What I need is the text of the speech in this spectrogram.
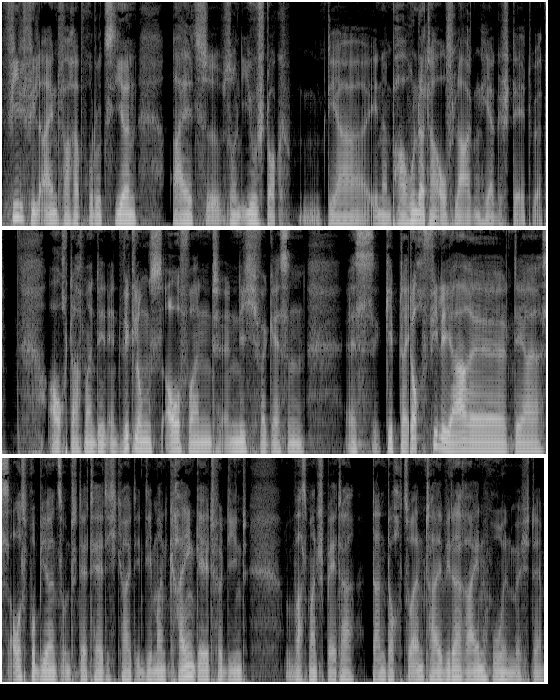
viel, viel einfacher produzieren als äh, so ein IO-Stock, der in ein paar hunderter Auflagen hergestellt wird. Auch darf man den Entwicklungsaufwand nicht vergessen. Es gibt da doch viele Jahre des Ausprobierens und der Tätigkeit, in dem man kein Geld verdient, was man später dann doch zu einem Teil wieder reinholen möchte.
